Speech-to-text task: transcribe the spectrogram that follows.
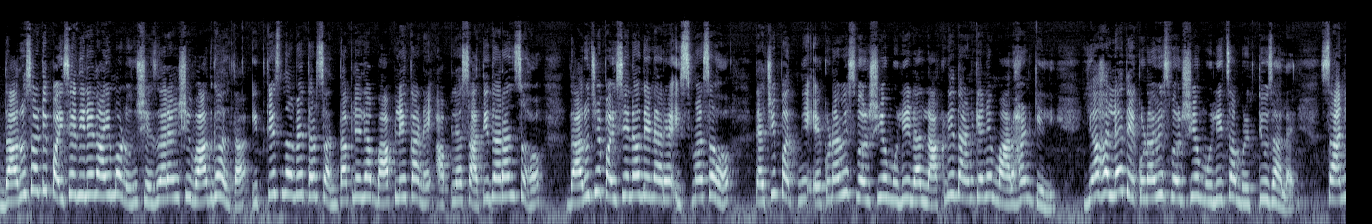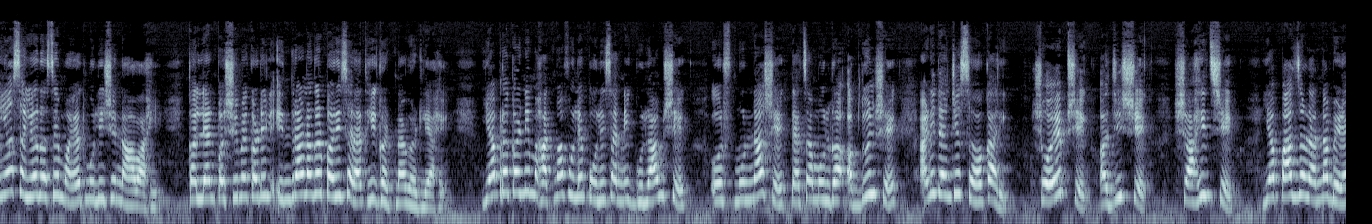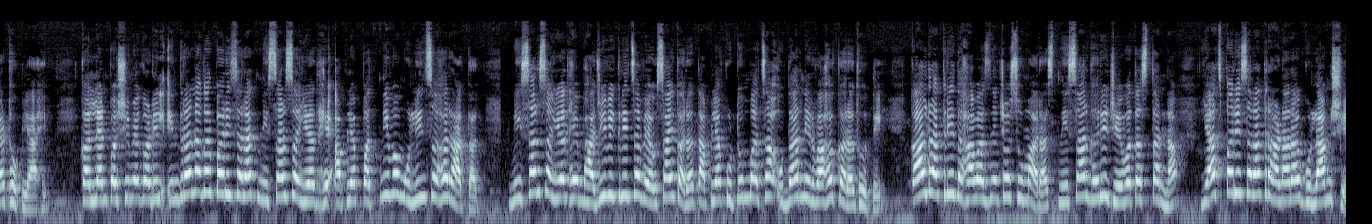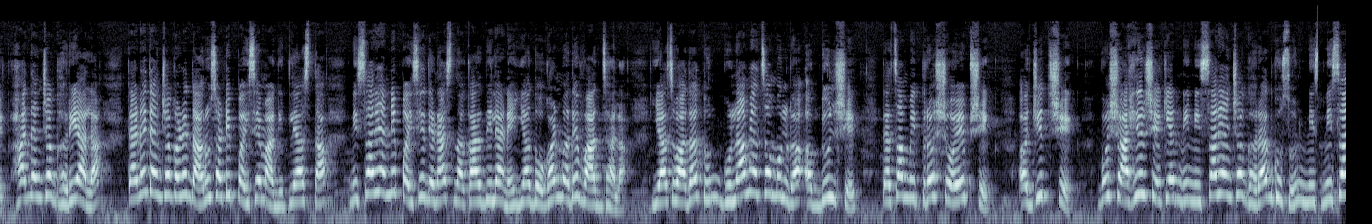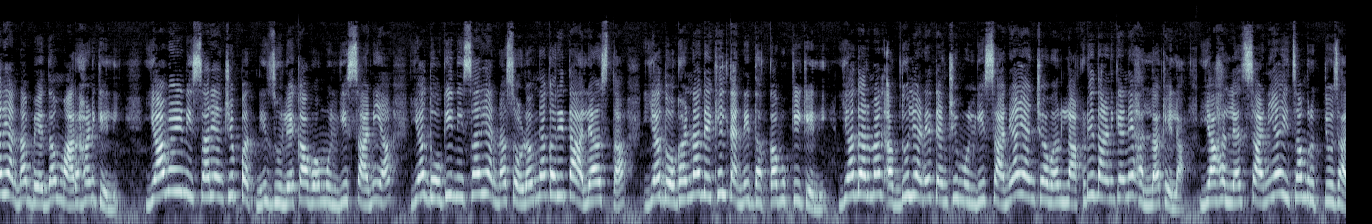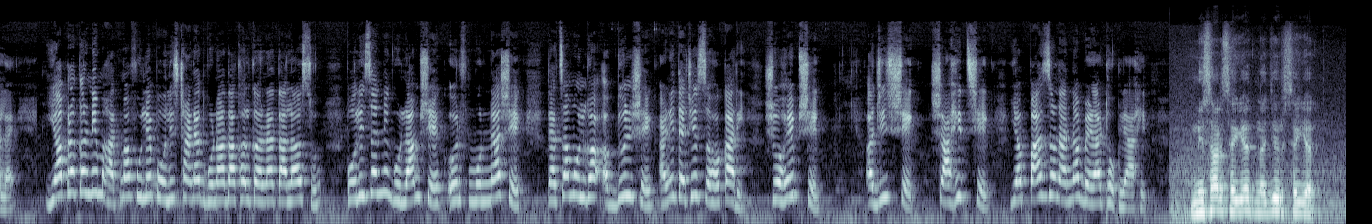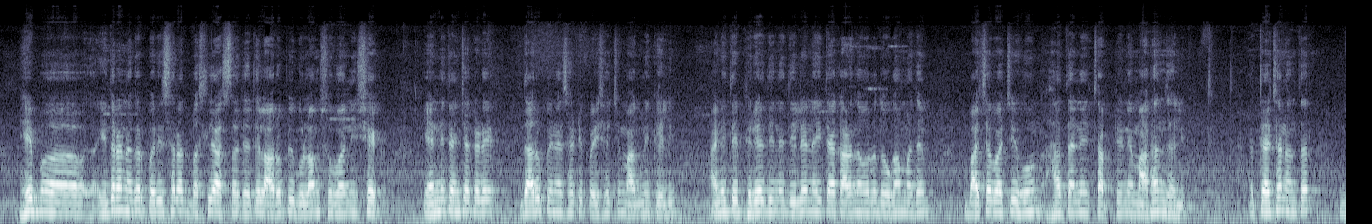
दारूसाठी पैसे दिले नाही म्हणून शेजाऱ्यांशी वाद घालता इतकेच नव्हे तर संतापलेल्या बाप लेकाने आपल्या साथीदारांसह दारूचे पैसे न देणाऱ्या इस्मासह त्याची पत्नी एकोणावीस वर्षीय मुलीला लाकडी दांडक्याने मारहाण केली. या हल्ल्यात एकोणावीस वर्षीय मुलीचा मृत्यू झालाय. सानिया सय्यद असे मयत मुलीचे नाव आहे. कल्याण पश्चिमेकडील इंद्रानगर परिसरात ही घटना घडली आहे. या प्रकरणी महात्मा फुले पोलिसांनी गुलाम शेख उर्फ मुन्ना शेख त्याचा मुलगा अब्दुल शेख आणि त्यांचे सहकारी शोएब शेख अजिज शेख शाहिद शेख या पाच जणांना बेड्या ठोकल्या आहेत. कल्याण पश्चिमेकडील इंद्रानगर परिसरात निसार सय्यद हे आपल्या पत्नी व मुलींसह राहतात. निसार सय्यद हे भाजी विक्रीचा व्यवसाय करत आपल्या कुटुंबाचा उदरनिर्वाह करत होते. काल रात्री दहा वाजण्याच्या सुमारास निसार घरी जेवत असताना याच परिसरात राहणारा गुलाम शेख हा त्यांच्या घरी आला. त्याने त्यांच्याकडे दारूसाठी पैसे मागितले असता निसार यांनी पैसे देण्यास नकार दिल्याने या दोघांमध्ये वाद झाला. याच वादातून गुलाम याचा मुलगा अब्दुल शेख त्याचा मित्र शोएब शेख अजित शेख व शाहीर शेख यांनी निसार यांच्या घरात घुसून निस- निसार यांना बेदम मारहाण केली. यावेळी निसार यांची पत्नी झुलेका व मुलगी सानिया या दोघी निसार यांना सोडवण्याकरिता आल्या असता या दोघांना देखील त्यांनी धक्काबुक्की केली. या दरम्यान अब्दुल याने त्यांची मुलगी सानिया यांच्यावर लाकडी दाणक्याने हल्ला केला. या हल्ल्यात सानिया हिचा मृत्यू झालाय. या प्रकरणी महात्मा फुले पोलीस ठाण्यात गुन्हा दाखल करण्यात आला असून पोलिसांनी गुलाम शेख उर्फ मुन्ना शेख त्याचा मुलगा अब्दुल शेख आणि त्याचे सहकारी शोहेब शेख अजिज शेख शाहिद शेख या पाच जणांना बेळा ठोकल्या आहेत. निसार सय्यद नजीर सय्यद हे ब इंदिरानगर परिसरात बसले असता तेथील आरोपी गुलाम सुबानी शेख यांनी त्यांच्याकडे दारू पिण्यासाठी पैशाची मागणी केली आणि ते फिर्यादीने दिले नाही. त्या कारणावर दोघांमध्ये बाचाबाची होऊन हाताने चापटीने मारहाण झाली. त्याच्यानंतर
